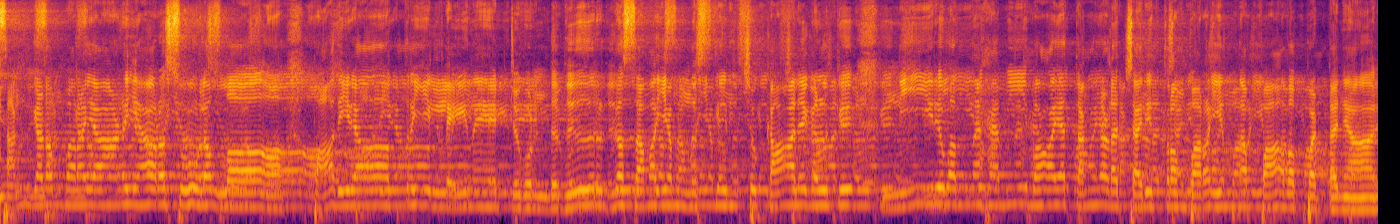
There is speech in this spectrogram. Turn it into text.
സങ്കടം പറയാണ് യാ റസൂലല്ലാ പാതിരാത്രിയിൽ എഴുന്നേറ്റുകൊണ്ട് ദീർഘസമയം നിസ്കരിച്ചു കാലുകൾക്ക് നീര് വന്ന ഹബീബായ തങ്ങളുടെ ചരിത്രം പറയുന്ന പാവപ്പെട്ട ഞാൻ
